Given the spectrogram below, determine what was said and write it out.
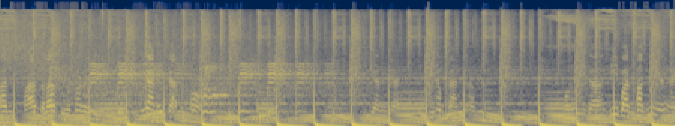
อันพาตลาดสดมากันเป็นย่านในชาติพ่อย่านในชาติเป็นที่ทำการนะครับบางทีก็มีบ้านพักนี่ยังไง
